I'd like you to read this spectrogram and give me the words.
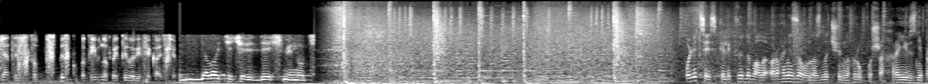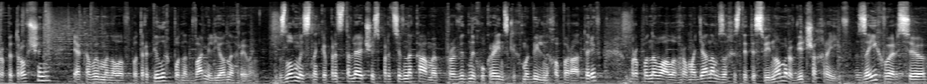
зняти зі стоп-списку, потрібно пройти верифікацію. Давайте через 10 минут. Поліцейські ліквідували організовану злочинну групу шахраїв з Дніпропетровщини, яка виманила в потерпілих понад 2 мільйони гривень. Зловмисники, представляючись працівниками провідних українських мобільних операторів, пропонували громадянам захистити свій номер від шахраїв. За їх версією,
